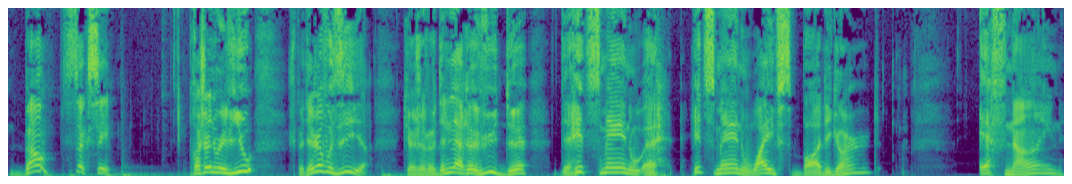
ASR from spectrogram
bon, c'est ça que c'est. Prochaine review, je peux déjà vous dire que je vais donner la revue de The Hitsman, euh, Wife's Bodyguard, F9,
